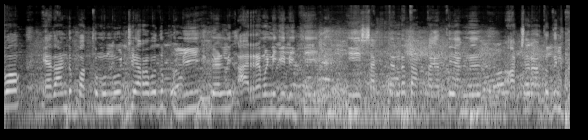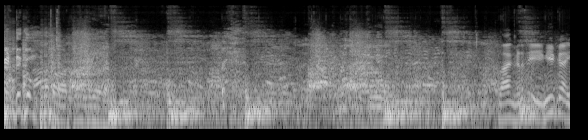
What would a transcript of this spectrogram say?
അപ്പോൾ ഏതാണ്ട് പത്ത് മുന്നൂറ്റി അറുപത് പുലികൾ അരമണികിലേക്ക് ഈ ശക്തന്റെ തട്ടകത്തെ അങ്ങ് അക്ഷരാർത്ഥത്തിൽ കിടുക്കും അങ്ങോട്ട് നീങ്ങി കൈ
